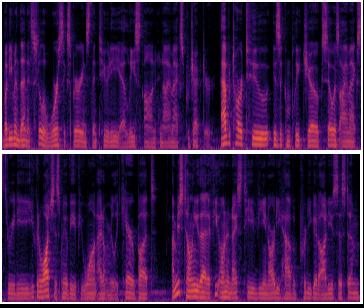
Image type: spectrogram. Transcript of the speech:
But even then, it's still a worse experience than 2D, at least on an IMAX projector. Avatar 2 is a complete joke, so is IMAX 3D. You can watch this movie if you want, I don't really care, but I'm just telling you that if you own a nice TV and already have a pretty good audio system,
